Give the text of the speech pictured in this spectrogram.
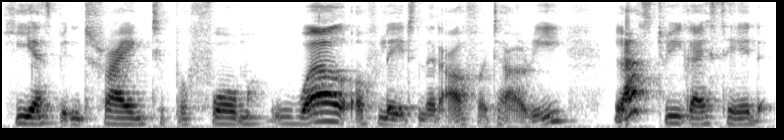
he has been trying to perform well of late in that Alpha Tauri. Last week I said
